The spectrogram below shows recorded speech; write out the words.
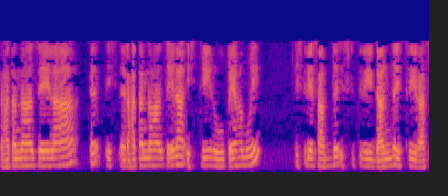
රහතන් වහන්සේලාට රහතන් වහන්සේලා ස්ත්‍රී රූපය හමුවේ ස්ත්‍රිය ශබ්ද ස්ත්‍රී ගන්ධ ස්ත්‍රී රස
